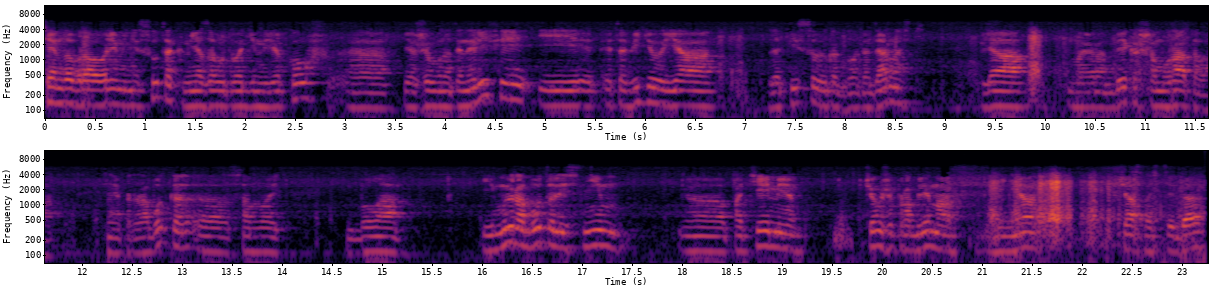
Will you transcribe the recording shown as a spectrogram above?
Всем доброго времени суток. Меня зовут Вадим Ярков. Э, я живу на Тенерифе, и это видео я записываю как благодарность для Майрамбека Шамуратова. У меня проработка э, со мной была, и мы работали с ним э, по теме «В чем же проблема у меня?» В частности, да,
